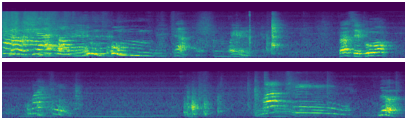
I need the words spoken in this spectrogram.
Non, she has some boom. Tiens, oui, mais... Ça, c'est pour... Look. Push,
